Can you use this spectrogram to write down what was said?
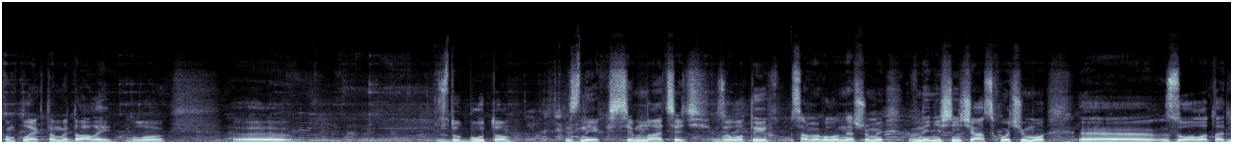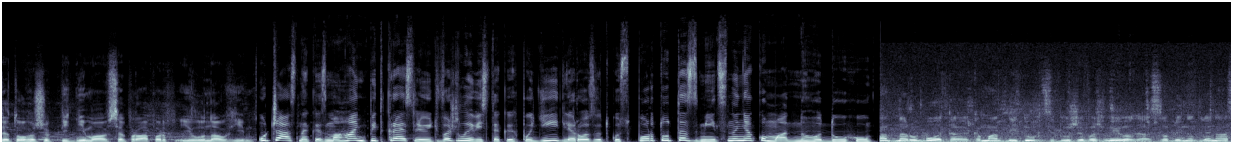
комплекта медалей було здобуто. З них 17 золотих. Саме головне, що ми в нинішній час хочемо е, золота для того, щоб піднімався прапор і лунав гімн. Учасники змагань підкреслюють важливість таких подій для розвитку спорту та зміцнення командного духу. Командна робота, командний дух це дуже важливо, особливо для нас,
